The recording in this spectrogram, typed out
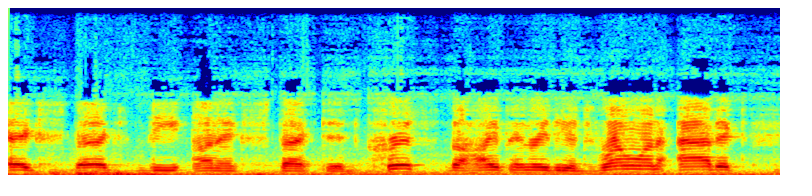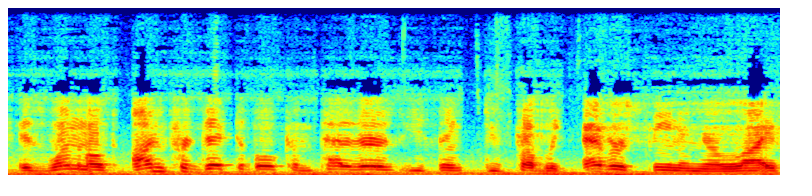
Expect the unexpected. Chris, the hype Henry, the adrenaline addict, is one of the most unpredictable competitors you think you've probably ever seen in your life.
